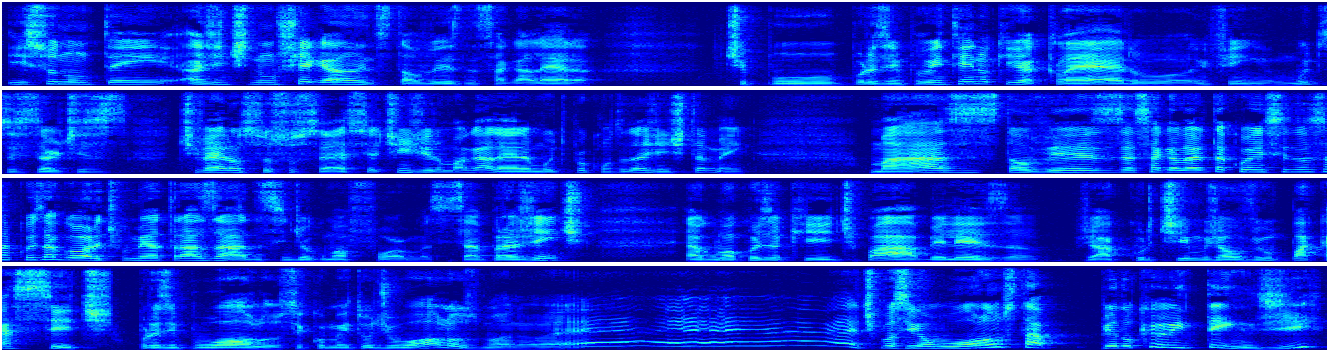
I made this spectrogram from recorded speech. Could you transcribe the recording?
isso não tem. A gente não chega antes, talvez, nessa galera. Tipo, por exemplo, eu entendo que a Claro, enfim, muitos desses artistas tiveram seu sucesso e atingiram uma galera muito por conta da gente também. Mas talvez essa galera tá conhecendo essa coisa agora, tipo, meio atrasada, assim, de alguma forma, assim, sabe? Pra gente é alguma coisa que, tipo, ah, beleza, já curtimos, já ouvimos pra cacete. Por exemplo, o Wallows, você comentou de Wallows, mano, é... é... é tipo assim, o Wallows tá, pelo que eu entendi,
